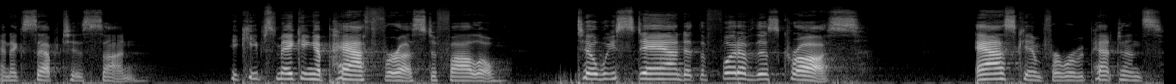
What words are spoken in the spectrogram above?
and accept his son. He keeps making a path for us to follow till we stand at the foot of this cross. Ask him for repentance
